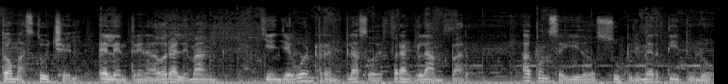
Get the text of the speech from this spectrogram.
Thomas Tuchel, el entrenador alemán, quien llegó en reemplazo de Frank Lampard, ha conseguido su primer título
